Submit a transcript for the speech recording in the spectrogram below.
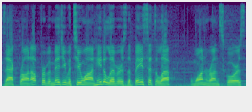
Zach Braun up for Bemidji with two on. He delivers the base hit to left. One run scores.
